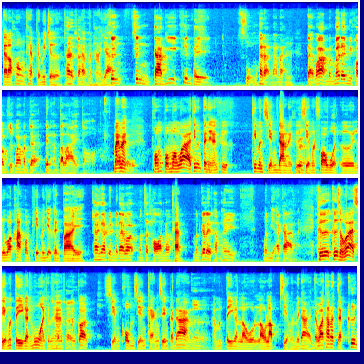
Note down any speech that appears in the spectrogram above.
แต่ละห้องแทบจะไม่เจอใช่ใช่ครับมันหายาก ซึ่งซึ่งการที่ขึ้นไปสูงขนาดนั้นอะ อืม แต่ว่ามันไม่ได้มีความรู้สึกว่ามันจะเป็นอันตรายต่อไม่ไม่ต่อหู ผมผมมองว่าที่มันเป็นอย่างนั้นคือที่มันเสียงดังเนี่ยคือเออ เสียงมัน forward เอยหรือว่าค่าความเพี้ยนมันเยอะเกินไปใช่ใช่เป็นไปได้ว่ามันสะท้อนเนาะครับ มันก็เลยทำให้มันมีอาการอะ คือคือสมมติว่าเสียงมันตีกันมั่วใช่ไหมฮะใช่ใช่มันก็ เสียงคมเสียงแข็งเสียงกระด้างเอออะมันตีกันเราเรารับเสียงมันไม่ได้ แต่ว่าถ้าเราจัดคลื่น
